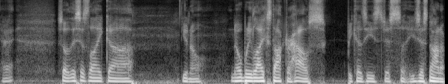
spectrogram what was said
Okay, so this is like, uh, you know, nobody likes Doctor House because he's just he's just not a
